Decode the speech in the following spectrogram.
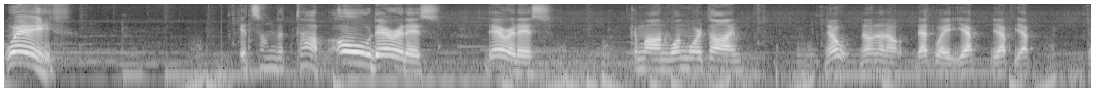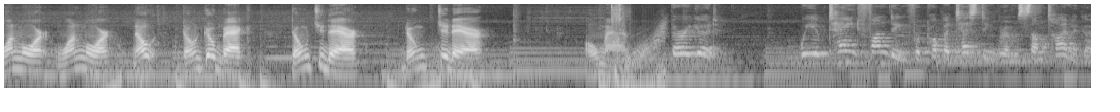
Wait. It's on the top. Oh, there it is. There it is. Come on, one more time. No, no, no, no. That way. Yep, yep, yep. One more, one more. No, don't go back. Don't you dare. Don't you dare. Oh man. Very good. We obtained funding for proper testing rooms some time ago.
